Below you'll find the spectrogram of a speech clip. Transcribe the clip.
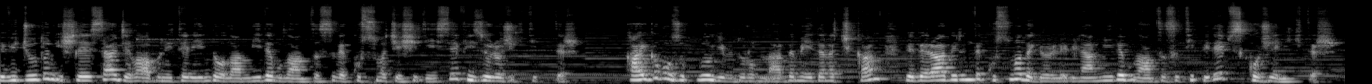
ve vücudun işlevsel cevabı niteliğinde olan mide bulantısı ve kusma çeşidi ise fizyolojik tiptir. Kaygı bozukluğu gibi durumlarda meydana çıkan ve beraberinde kusma da görülebilen mide bulantısı tipi de psikojeniktir.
